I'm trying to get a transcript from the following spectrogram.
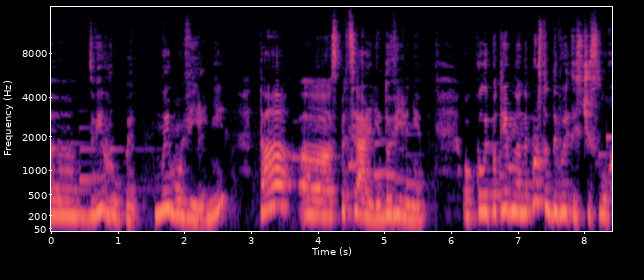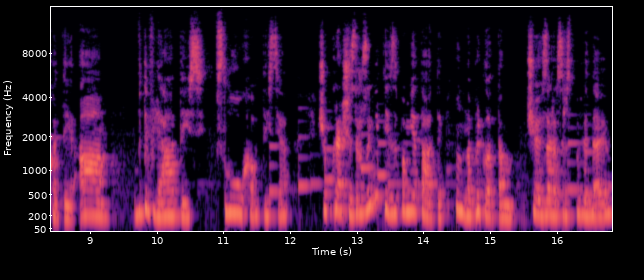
е, дві групи: мимовільні та е, спеціальні, довільні. Коли потрібно не просто дивитись чи слухати, а вдивлятись, вслухатися, щоб краще зрозуміти і запам'ятати. Ну, наприклад, там, що я зараз розповідаю.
